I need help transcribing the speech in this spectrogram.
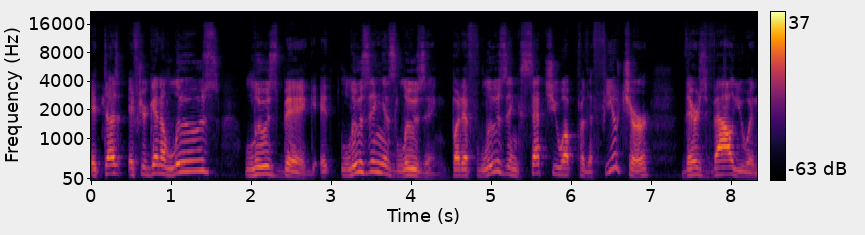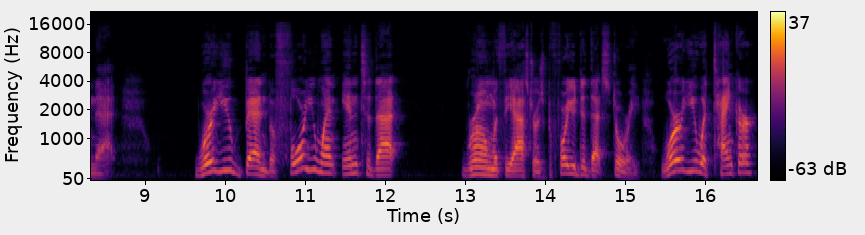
It does if you're going to lose, lose big. It losing is losing, but if losing sets you up for the future, there's value in that were you Ben before you went into that room with the Astros before you did that story? Were you a tanker?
